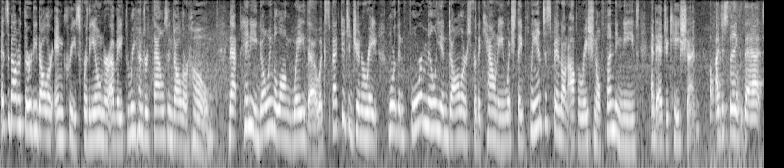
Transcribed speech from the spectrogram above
It's about a $30 increase for the owner of a $300,000 home. That penny going a long way, though, expected to generate more than $4 million for the county, which they plan to spend on operational funding needs and education. I just think that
